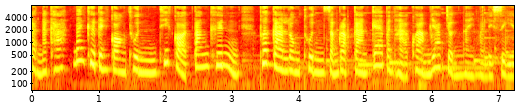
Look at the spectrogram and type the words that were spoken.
กันนะคะ นั่นคือเป็นกองทุนที่ก่อตั้งขึ้น เพื่อการลงทุนสำหรับการแก้ปัญหาความยากจนในมาเลเซีย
